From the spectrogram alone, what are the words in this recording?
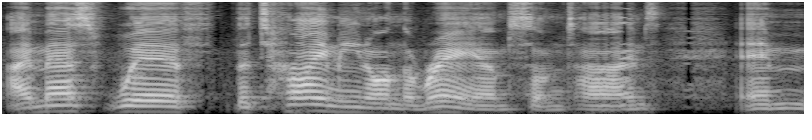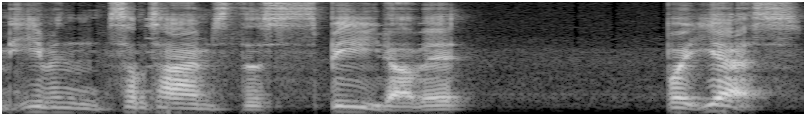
I mess with the timing on the RAM sometimes, and even sometimes the speed of it. But yes,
